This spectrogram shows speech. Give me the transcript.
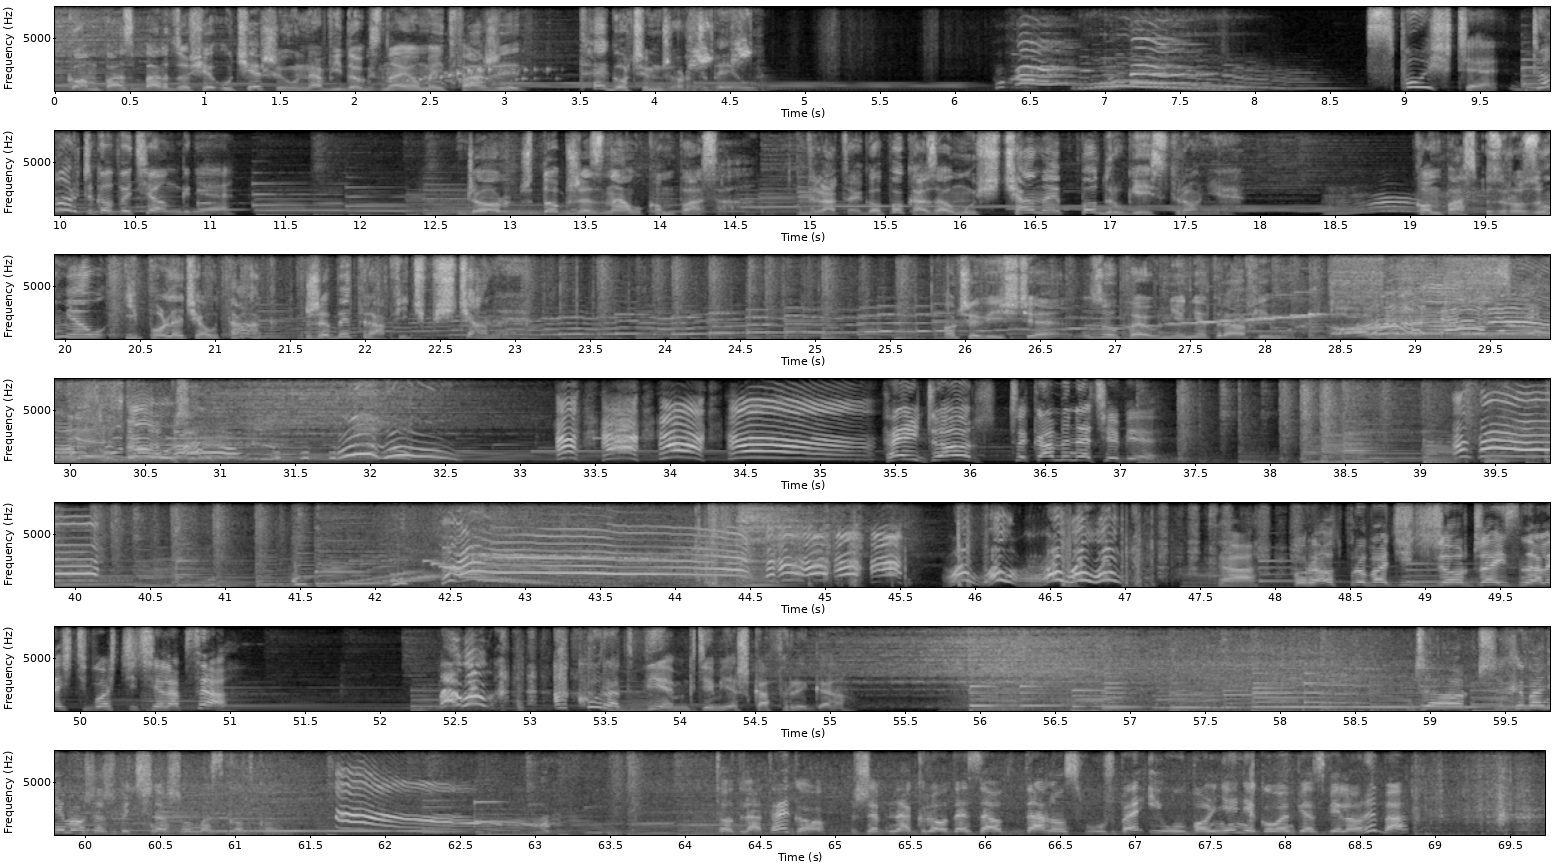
Kompas bardzo się ucieszył na widok znajomej twarzy tego, czym George był. Spójrzcie, George go wyciągnie. George dobrze znał kompasa, dlatego pokazał mu ścianę po drugiej stronie. Kompas zrozumiał i poleciał tak, żeby trafić w ścianę. Oczywiście zupełnie nie trafił. Udało się! Hej, George, czekamy na ciebie. Ta, pora odprowadzić George'a i znaleźć właściciela psa. Akurat wiem, gdzie mieszka Fryga. George, chyba nie możesz być naszą maskotką. To dlatego, że w nagrodę za oddaną służbę i uwolnienie gołębia z wieloryba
